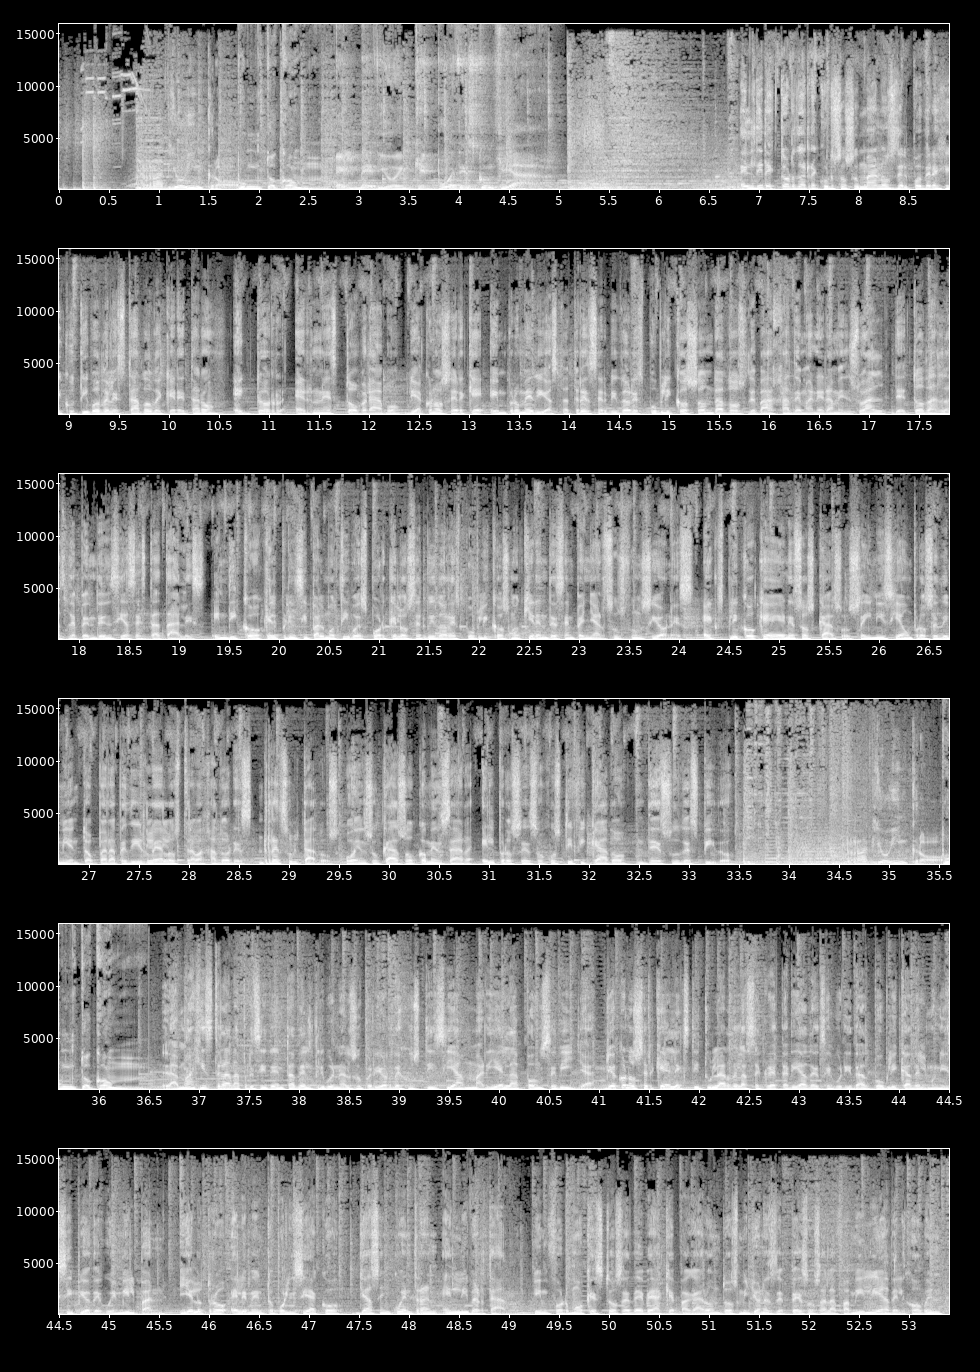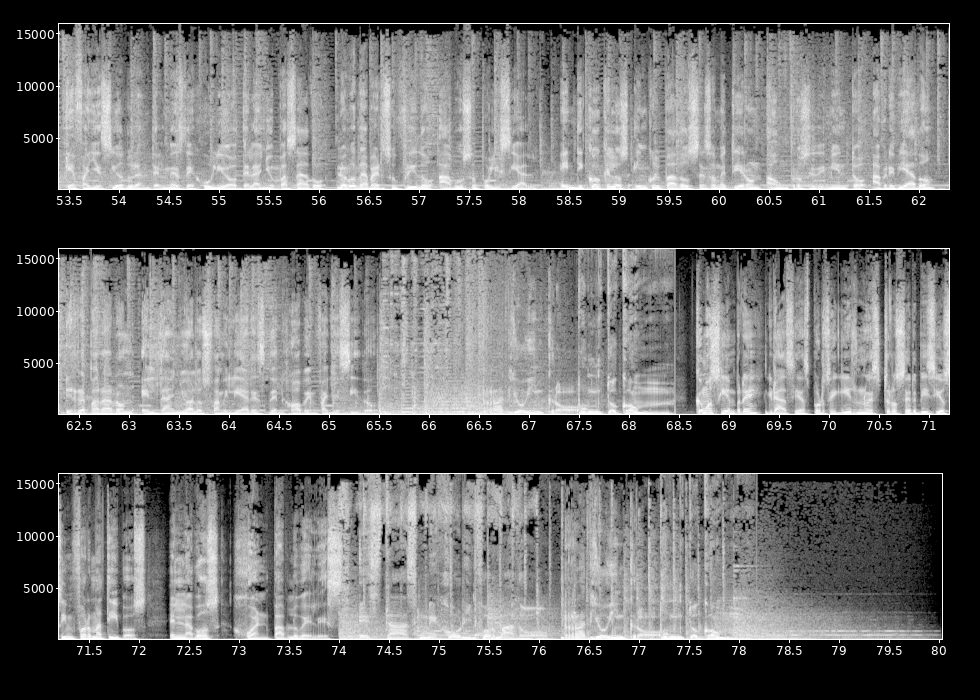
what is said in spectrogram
Radioincro.com, el medio en que puedes confiar. El director de Recursos Humanos del Poder Ejecutivo del Estado de Querétaro, Héctor Ernesto Bravo, dio a conocer que en promedio hasta tres servidores públicos son dados de baja de manera mensual de todas las dependencias estatales. Indicó que el principal motivo es porque los servidores públicos no quieren desempeñar sus funciones. Explicó que en esos casos se inicia un procedimiento para pedirle a los trabajadores resultados o en su caso comenzar el proceso justificado de su despido radioincro.com. La magistrada presidenta del Tribunal Superior de Justicia, Mariela Poncevilla, dio a conocer que el ex titular de la Secretaría de Seguridad Pública del municipio de Huimilpan y el otro elemento policíaco ya se encuentran en libertad. Informó que esto se debe a que pagaron dos millones de pesos a la familia del joven que falleció durante el mes de julio del año pasado, luego de haber sufrido abuso policial. E indicó que los inculpados se sometieron a un procedimiento abreviado y repararon el daño a los familiares del joven fallecido. Radioincro.com Como siempre, gracias por seguir nuestros servicios informativos. En la voz, Juan Pablo Vélez. Estás mejor informado. Radioincro.com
